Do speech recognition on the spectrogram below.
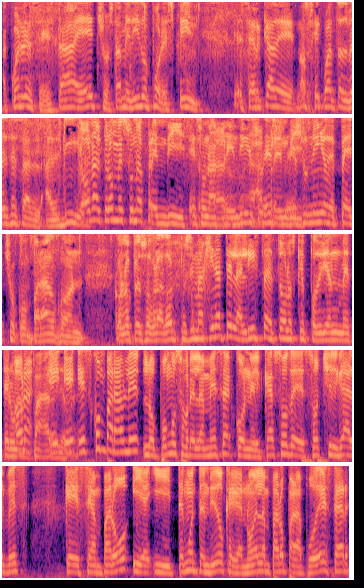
acuérdense, está hecho, está medido por Spin, cerca de no sé cuántas veces al, al día. Donald Trump es un aprendiz. es un Ah, aprendiz, es- aprendiz. Es, un niño de pecho comparado con, con López Obrador. Pues imagínate la lista de todos los que podrían meter un Ahora, eh, eh, es comparable, lo pongo sobre la mesa con el caso de Xochil Gálvez que se amparó y, y tengo entendido que ganó el amparo para poder estar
